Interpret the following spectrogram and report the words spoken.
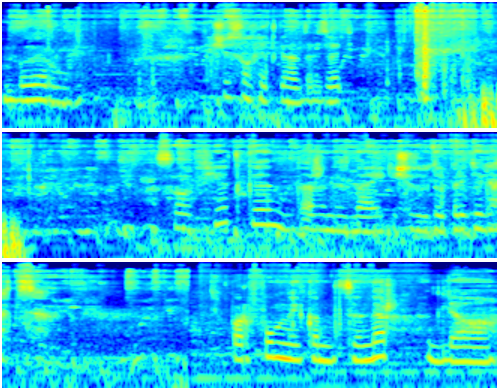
беру. Ще салфетки треба взяти. Салфетки, даже не знаю, які зараз буду приділятися. Парфумний кондиціонер для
